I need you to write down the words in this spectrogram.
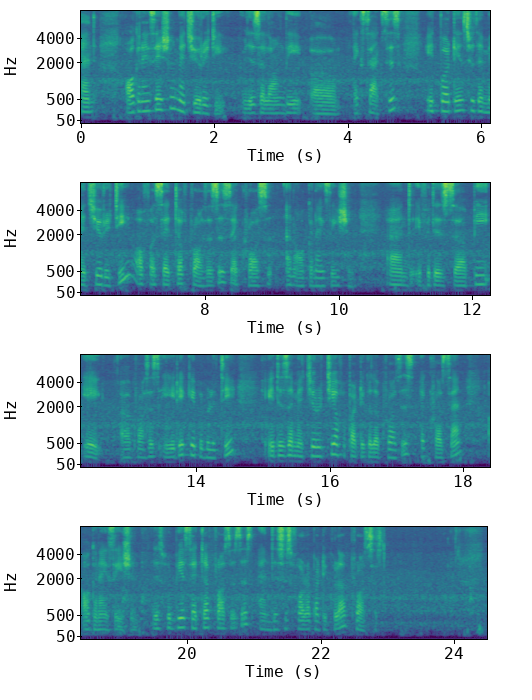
And organizational maturity which is along the uh, x-axis it pertains to the maturity of a set of processes across an organization. And if it is uh, PA uh, process area capability. It is a maturity of a particular process across an organization. This would be a set of processes and this is for a particular process.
